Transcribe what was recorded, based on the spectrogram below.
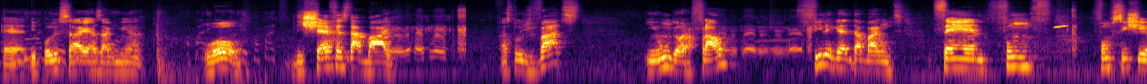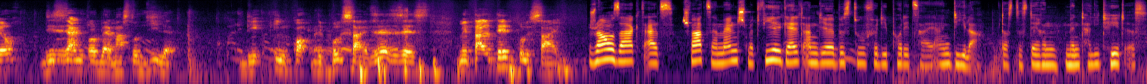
Äh, die Polizei sagt mir, wow, die Chef ist dabei. Hast du schwarz, junge oder Frau? viele Geld dabei und 10, 5, 50 Euro. Das ist ein Problem, hast du Dealer. die, die Polizei, das ist João sagt, als schwarzer Mensch mit viel Geld an dir bist du für die Polizei ein Dealer, dass das deren Mentalität ist.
